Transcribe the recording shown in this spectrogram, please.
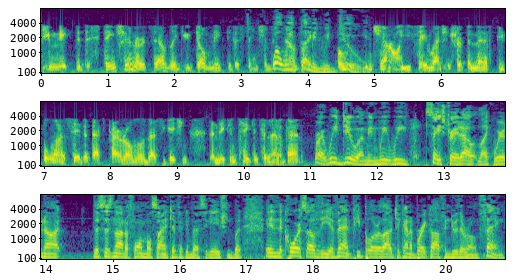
do you make the distinction, or it sounds like you don't make the distinction? It Well, we- sounds I mean, we oh, do. In general, you say legend trip, and then if people want to say that that's paranormal investigation, then they can take it to that event. Right, we do. I mean, we, we say straight out, like, we're not, this is not a formal scientific investigation, but in the course of the event, people are allowed to kind of break off and do their own thing.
